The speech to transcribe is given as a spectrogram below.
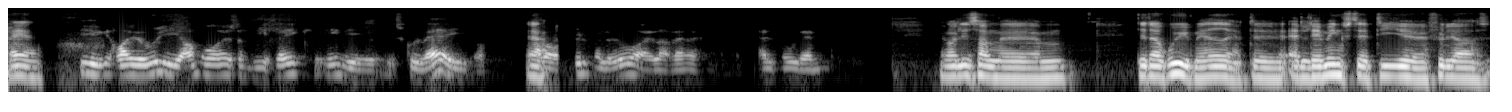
Ja, ja. De røg ud i områder, som de slet ikke egentlig skulle være i. Og ja. var fyldt med løver, eller hvad, alt muligt andet. Det var ligesom øh, det der ry med, at, øh, at lemmings, de, de øh, følger,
